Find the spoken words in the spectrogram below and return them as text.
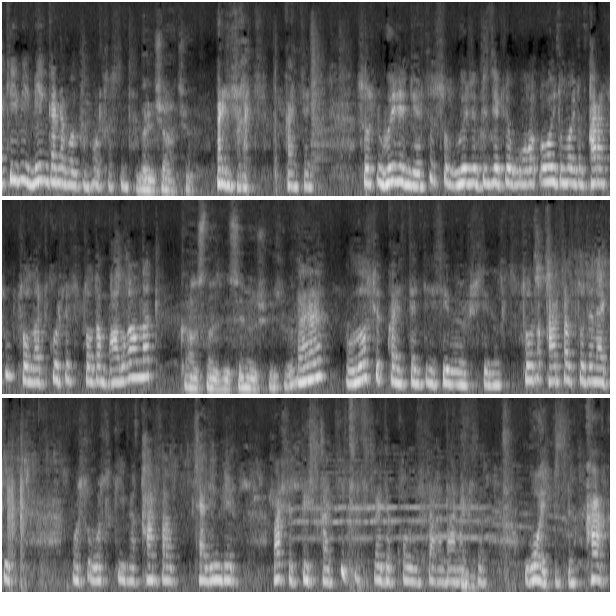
әкеме мен ғана болдым ортасында. Бірінші хатшы бірінші хатшы концерт. Сосын өзендерді сол өзі біздерге о- ойдым ойдым қара су соларды көрсетіп содан балық аулады. Константин семенович дейсіз ба? Ә, лосев константин семенович деген. Соны қарсы алып содан әке осы осы күйме қарсы алып сәлем беріп ваше превосходительство деп қол ұстағанда ана кісі ой біздің как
